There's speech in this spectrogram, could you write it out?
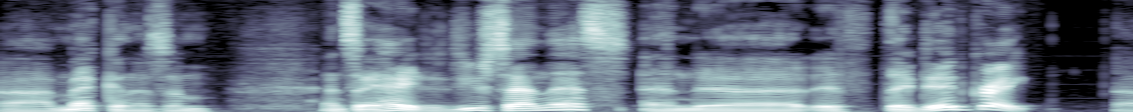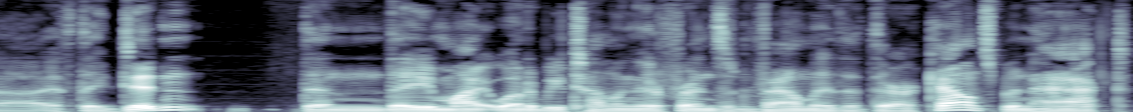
uh, mechanism, and say, "Hey, did you send this?" And uh, if they did, great. Uh, if they didn't, then they might want to be telling their friends and family that their account's been hacked,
